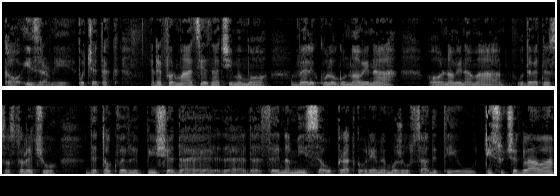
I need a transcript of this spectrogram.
kao izravni početak reformacije, znači imamo veliku ulogu novina, o novinama u 19. stoljeću de Tocqueville piše da, je, da, da se jedna misa u kratko vrijeme može usaditi u tisuće glava.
